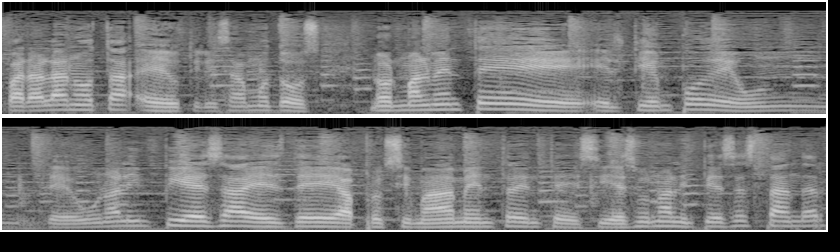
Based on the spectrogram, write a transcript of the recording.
para la nota eh, utilizamos dos. Normalmente eh, el tiempo de, un, de una limpieza es de aproximadamente, entre, si es una limpieza estándar,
